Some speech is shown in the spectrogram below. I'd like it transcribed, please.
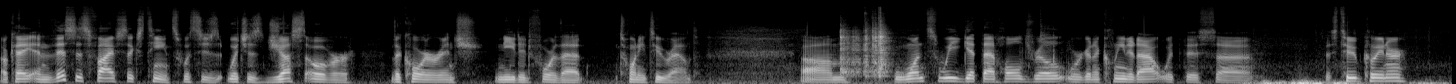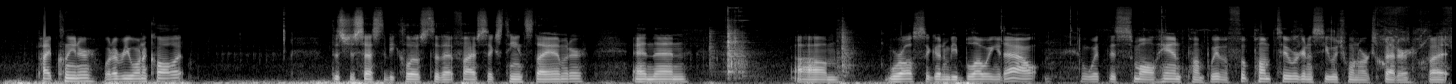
Okay and this is 5 16ths which is which is just over the quarter inch needed for that 22 round. Um, once we get that hole drill we're going to clean it out with this uh, this tube cleaner pipe cleaner whatever you want to call it. This just has to be close to that 5 16ths diameter. And then um, we're also going to be blowing it out with this small hand pump. We have a foot pump too. We're going to see which one works better. But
